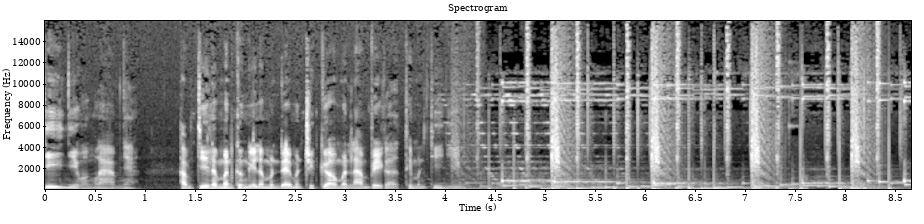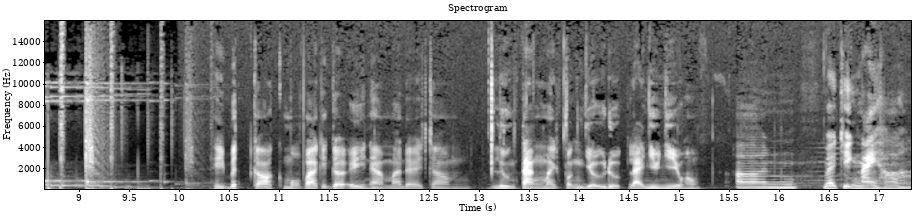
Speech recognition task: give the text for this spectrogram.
chi nhiều hơn làm nha thậm chí là mình cứ nghĩ là mình để mình trigger mình làm việc á, thì mình chi nhiều thì bích có một vài cái gợi ý nào mà để cho lương tăng mà vẫn giữ được lại nhiều nhiều không à, về chuyện này hả?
